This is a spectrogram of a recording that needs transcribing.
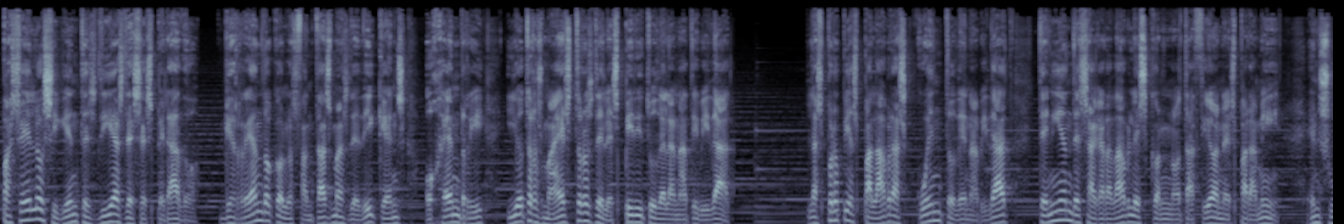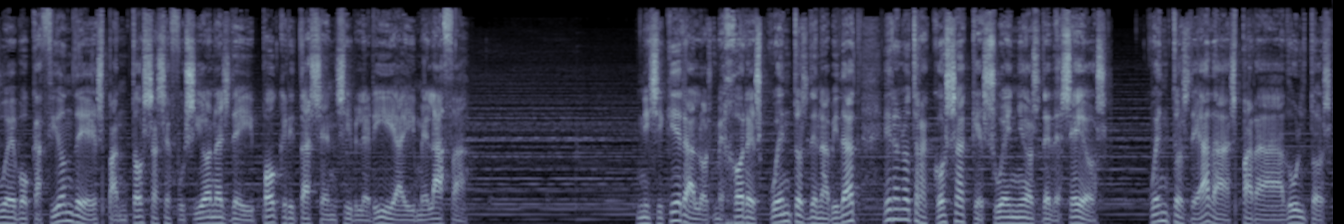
Pasé los siguientes días desesperado, guerreando con los fantasmas de Dickens o Henry y otros maestros del espíritu de la Natividad. Las propias palabras cuento de Navidad tenían desagradables connotaciones para mí, en su evocación de espantosas efusiones de hipócrita sensiblería y melaza. Ni siquiera los mejores cuentos de Navidad eran otra cosa que sueños de deseos, cuentos de hadas para adultos,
